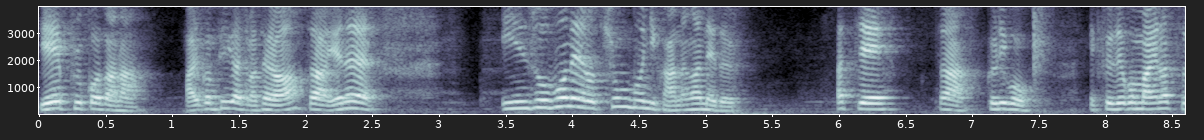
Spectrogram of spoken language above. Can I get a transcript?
얘 풀 거잖아. 아, 이건 피기하지 마세요. 자, 얘는 인수분해로 충분히 가능한 애들. 맞지? 자, 그리고 x제곱 마이너스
